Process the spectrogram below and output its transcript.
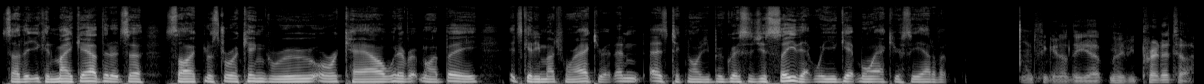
so that you can make out that it's a cyclist or a kangaroo or a cow, whatever it might be. It's getting much more accurate. And as technology progresses, you see that where you get more accuracy out of it. I'm thinking of the uh, movie Predator.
